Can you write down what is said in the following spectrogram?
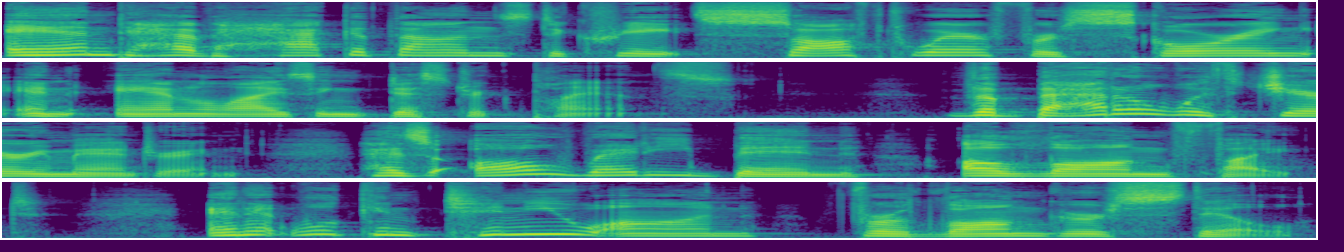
and have hackathons to create software for scoring and analyzing district plans. The battle with gerrymandering has already been a long fight, and it will continue on for longer still,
